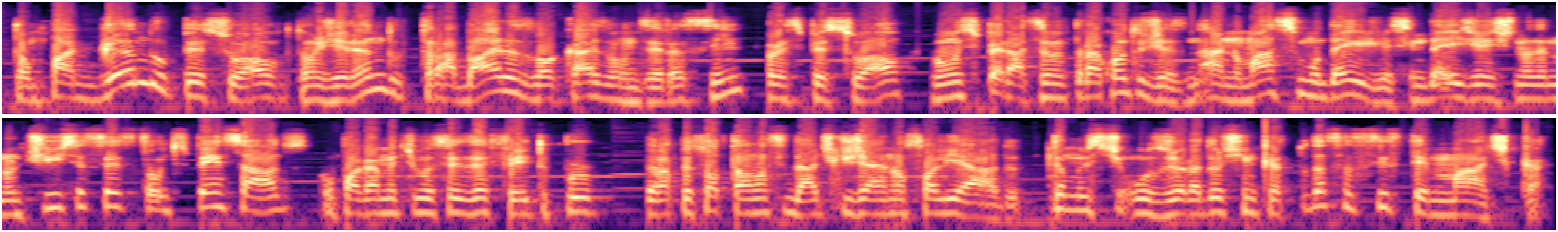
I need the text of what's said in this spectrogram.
estão pagando o pessoal, estão gerando trabalhos locais, vamos dizer assim, para esse pessoal. Vamos esperar. Vocês vão esperar quantos dias? Ah, no máximo 10 dias. Em 10 dias a gente não der notícia, vocês estão dispensados. O pagamento de vocês é feito por, pela pessoa tal na cidade que já é nosso aliado. Então os jogadores tinham que criar toda essa sistemática,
